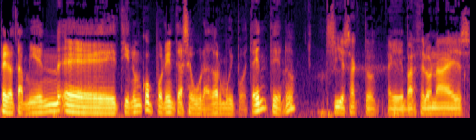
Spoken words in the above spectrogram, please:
pero también eh, tiene un componente asegurador muy potente, ¿no? Sí, exacto. Barcelona es,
